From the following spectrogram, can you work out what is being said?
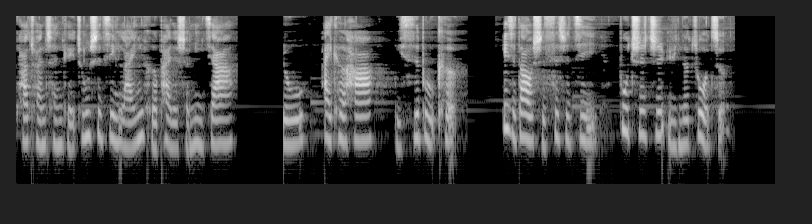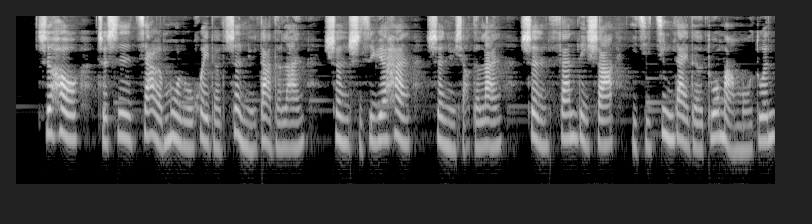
他传承给中世纪莱茵河派的神秘家，如艾克哈、里斯布鲁克，一直到十四世纪不知之云的作者。之后，则是加尔默罗会的圣女大德兰、圣十字约翰、圣女小德兰、圣三丽莎，以及近代的多玛摩敦，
